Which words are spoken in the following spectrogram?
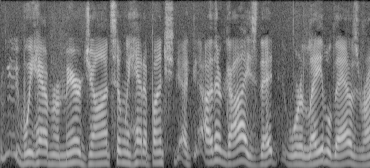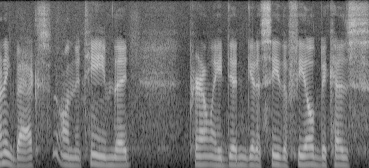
we have Rahmir Johnson. We had a bunch of other guys that were labeled as running backs on the team that apparently didn't get to see the field because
